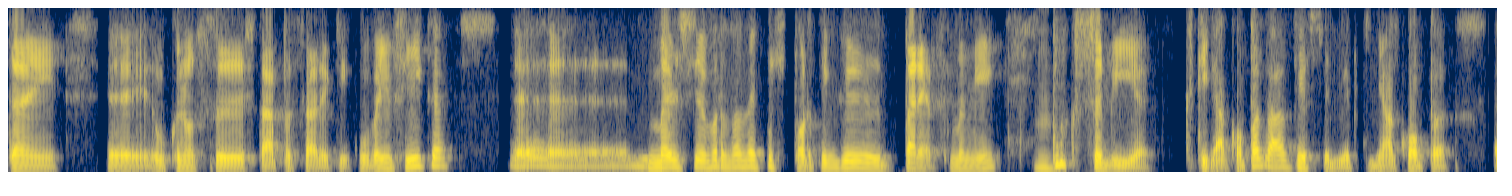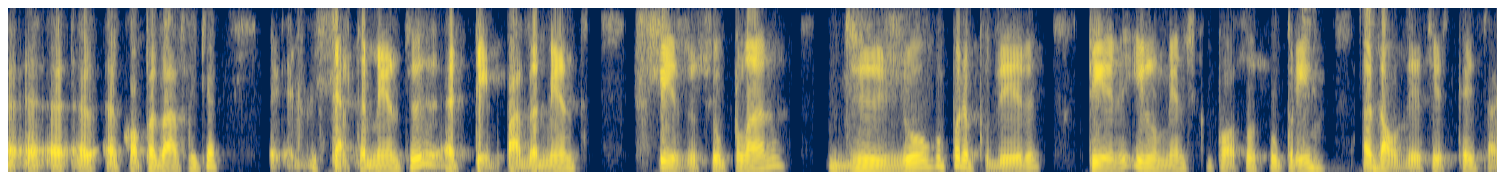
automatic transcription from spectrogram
tem eh, o que não se está a passar aqui com o Benfica, eh, mas a verdade é que o Sporting, parece-me a mim, hum. porque sabia que tinha a Copa da Ásia, sabia que tinha a Copa, a, a, a Copa da África, eh, certamente, atempadamente, fez o seu plano de jogo para poder ter elementos que possam suprir sim, sim. as ausências de quem sai.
